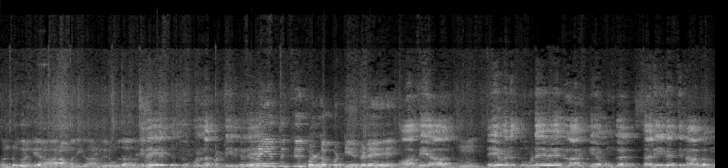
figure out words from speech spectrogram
ஒன்று குருந்தியர் ஆறாம் அதிகாரம் இருபதாவது இதயத்துக்கு கொல்லப்பட்டீர்களே. இதயத்துக்கு கொல்லப்பட்டீர்களே. ஆகையால். தேவனுக்கு உடையவைகளாகிய உங்கள் சரீரத்தினாலும்.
